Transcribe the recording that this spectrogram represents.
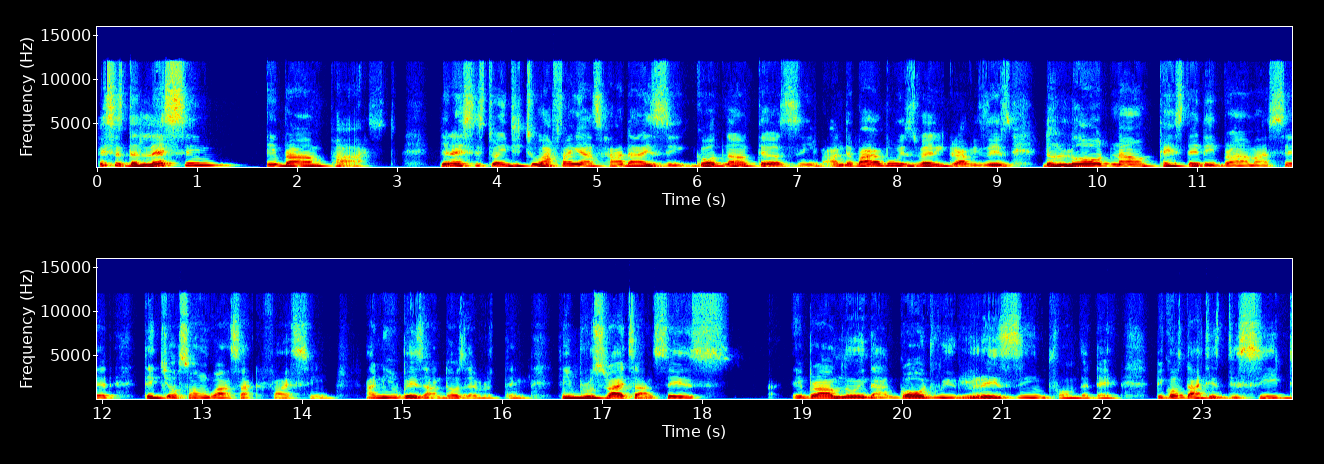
This is the lesson Abraham passed. Genesis 22, after he has had Isaac, God now tells him, and the Bible is very graphic. It says, The Lord now tested Abraham and said, Take your son, go and sacrifice him. And he obeys and does everything. Hebrews writes and says, Abraham knowing that God will raise him from the dead, because that is the seed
